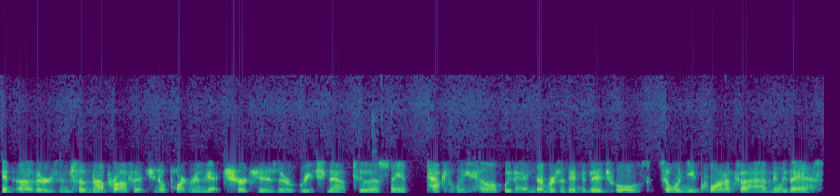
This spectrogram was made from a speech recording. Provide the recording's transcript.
and others, and so nonprofits, you know, partnering. We got churches are reaching out to us saying, "How can we help?" We've had numbers of individuals. So when you quantify, I mean, we've asked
